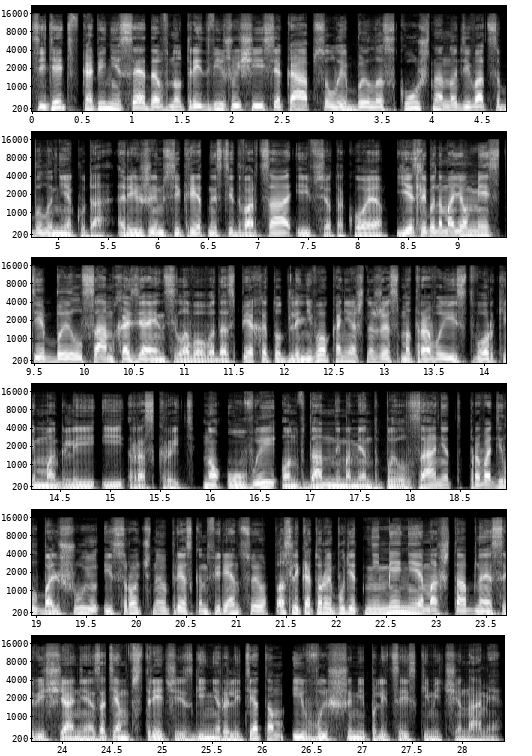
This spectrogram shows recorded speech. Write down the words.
Сидеть в кабине Седа внутри движущейся капсулы было скучно, но деваться было некуда. Режим секретности дворца и все такое. Если бы на моем месте был сам хозяин силового доспеха, то для него, конечно же, смотровые створки могли и раскрыть. Но, увы, он в данный момент был занят, проводил большую и срочную пресс-конференцию, после которой будет не менее масштабное совещание, затем встречи с генералитетом и высшими полицейскими чинами.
